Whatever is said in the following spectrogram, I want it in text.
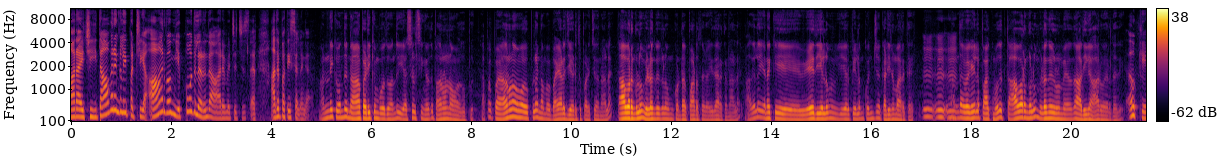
ஆராய்ச்சி தாவரங்களை பற்றிய ஆர்வம் எப்போதுல இருந்து ஆரம்பிச்சிச்சு சார் அதை பற்றி சொல்லுங்க. அன்னைக்கு வந்து நான் படிக்கும்போது வந்து எஸ்எல்சிங்கிறது பதினொன்றாம் வகுப்பு. அப்போ பதினொன்றாம் வகுப்பில் நம்ம பயாலஜி எடுத்து படித்ததுனால தாவரங்களும் விலங்குகளும் கொண்ட பாடத்தில் இதாக இருக்கனால அதில் எனக்கு வேதியியலும் இயற்பியலும் கொஞ்சம் கடினமாக இருக்குது அந்த வகையில் பார்க்கும்போது தாவரங்களும் விலங்குகளும் மேலே தான் அதிக ஆர்வம் இருந்தது. ஓகே.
